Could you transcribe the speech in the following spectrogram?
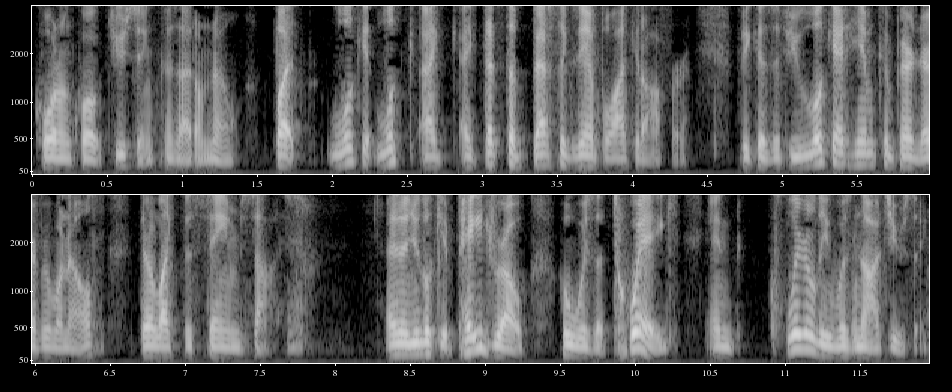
quote unquote juicing because I don't know. But look at look, I, I, that's the best example I could offer because if you look at him compared to everyone else, they're like the same size. And then you look at Pedro, who was a twig and clearly was not juicing.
